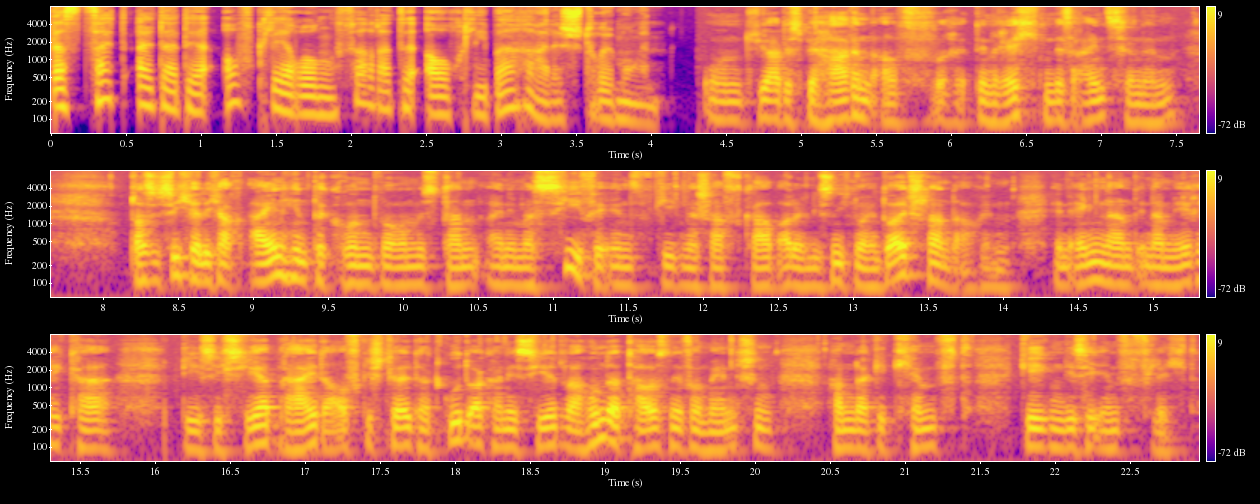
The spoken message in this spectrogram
Das Zeitalter der Aufklärung förderte auch liberale Strömungen. Und ja, das Beharren auf den Rechten des Einzelnen das ist sicherlich auch ein Hintergrund, warum es dann eine massive Impfgegnerschaft gab, allerdings nicht nur in Deutschland, auch in, in England, in Amerika, die sich sehr breit aufgestellt hat, gut organisiert war. Hunderttausende von Menschen haben da gekämpft gegen diese Impfpflicht.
